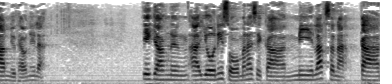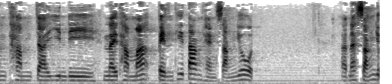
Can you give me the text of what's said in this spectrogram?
พันๆอยู่แถวนี้แหละ อีกอย่างหนึ่งอโยนิโสมนสิการมีลักษณะการทำใจยินดีในธรรมะเป็นที่ตั้งแห่งสังโยชน์นะสังโย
